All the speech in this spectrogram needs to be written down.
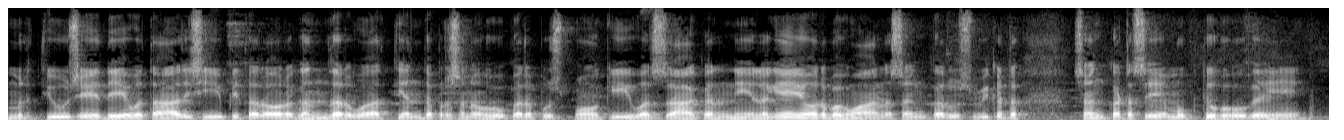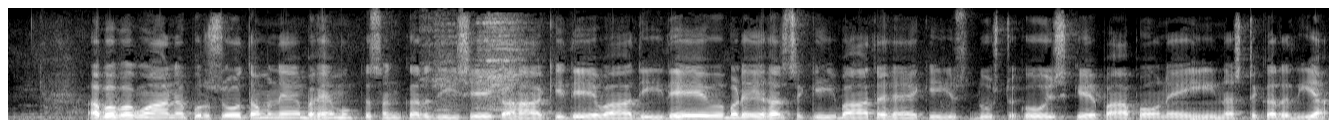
मृत्यु से देवता, ऋषि, पितर और गंधर्व अत्यंत प्रसन्न होकर पुष्पों की वर्षा करने लगे और भगवान शंकर उस विकट संकट से मुक्त हो गए। अब भगवान पुरुषोत्तम ने भय मुक्त शंकर जी से कहा कि देवाधिदेव बड़े हर्ष की बात है कि इस दुष्ट को इसके पापों ने ही नष्ट कर दिया।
